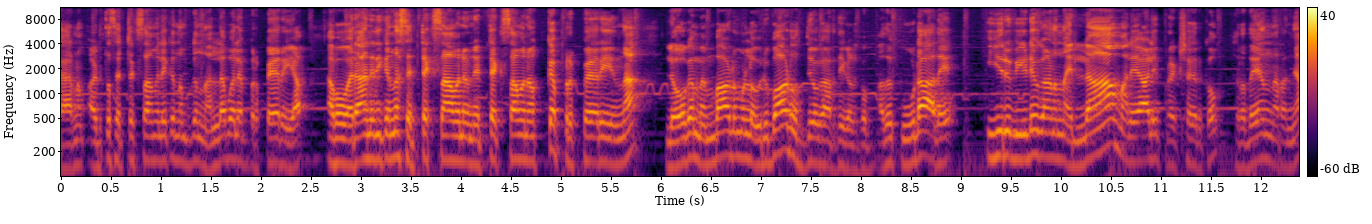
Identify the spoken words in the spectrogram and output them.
കാരണം അടുത്ത സെറ്റ് എക്സാമിലേക്ക് നമുക്ക് നല്ലപോലെ പ്രിപ്പയർ ചെയ്യാം. അപ്പോൾ വരാനിരിക്കുന്ന സെറ്റ് എക്സാമിനും നെറ്റ് എക്സാമിനും ഒക്കെ പ്രിപ്പയർ ചെയ്യുന്ന ലോകമെമ്പാടുമുള്ള ഒരുപാട് ഉദ്യോഗാർത്ഥികൾക്കും അത് കൂടാതെ ഈ ഒരു വീഡിയോ കാണുന്ന എല്ലാ മലയാളി പ്രേക്ഷകർക്കും ഹൃദയം നിറഞ്ഞ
